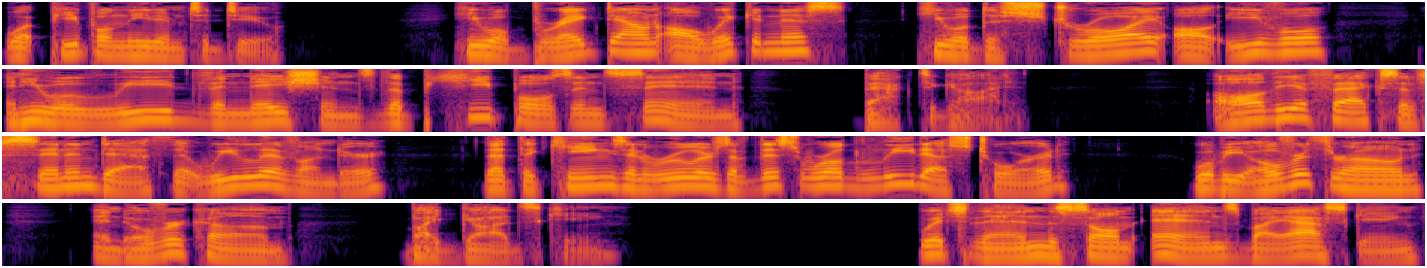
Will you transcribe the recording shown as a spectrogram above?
what people need him to do. He will break down all wickedness, he will destroy all evil, and he will lead the nations, the peoples in sin back to God. All the effects of sin and death that we live under, that the kings and rulers of this world lead us toward, will be overthrown and overcome by God's king. Which then the psalm ends by asking,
